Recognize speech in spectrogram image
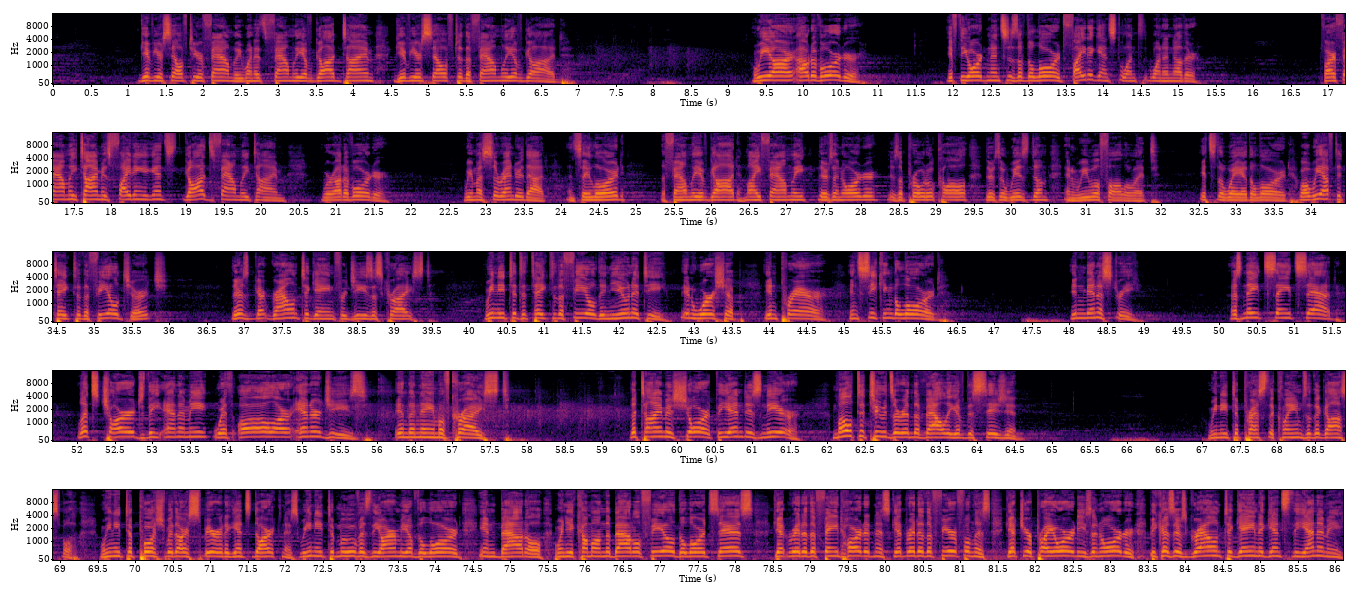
give yourself to your family. When it's family of God time, give yourself to the family of God. We are out of order if the ordinances of the Lord fight against one, one another. If our family time is fighting against God's family time, we're out of order. We must surrender that and say, Lord, the family of God, my family, there's an order, there's a protocol, there's a wisdom, and we will follow it. It's the way of the Lord. Well, we have to take to the field, church. There's ground to gain for Jesus Christ. We need to, to take to the field in unity, in worship, in prayer, in seeking the Lord, in ministry. As Nate Saint said, Let's charge the enemy with all our energies in the name of Christ. The time is short, the end is near. Multitudes are in the valley of decision. We need to press the claims of the gospel. We need to push with our spirit against darkness. We need to move as the army of the Lord in battle. When you come on the battlefield, the Lord says, Get rid of the faint heartedness, get rid of the fearfulness, get your priorities in order because there's ground to gain against the enemy.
